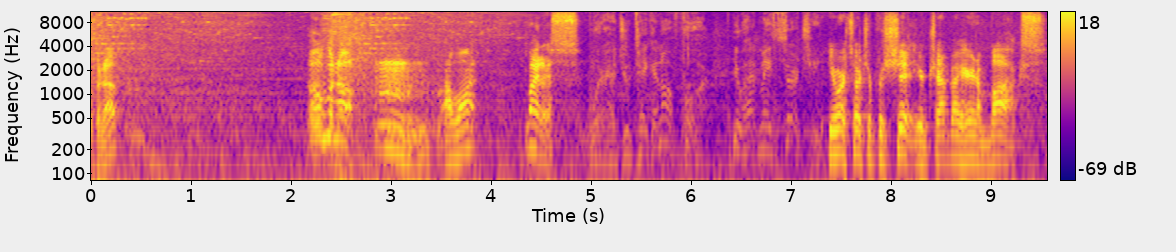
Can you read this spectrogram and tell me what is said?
Open up. Open up! Mm, I want Midas. Where had you taken off for? You had me searching. You weren't searching for shit. You're trapped back here in a box.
